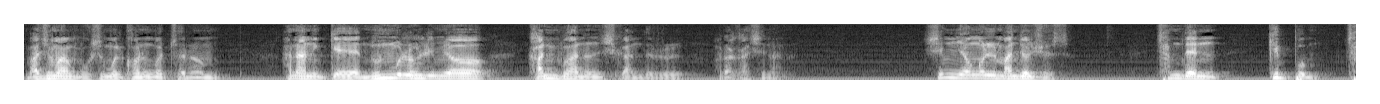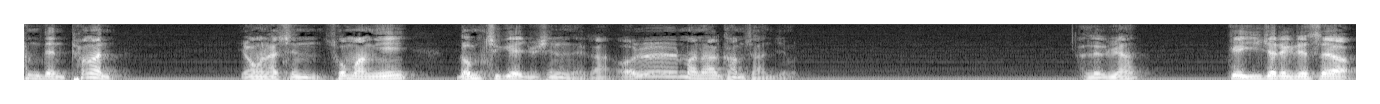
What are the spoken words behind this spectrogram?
마지막 목숨을 거는 것처럼 하나님께 눈물을 흘리며 간구하는 시간들을 허락하시는 심령을 만져주셔서 참된 기쁨, 참된 평안, 영원하신 소망이 넘치게 해주시는 애가 얼마나 감사한지. 할렐루야. 그게 2절에 그랬어요.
